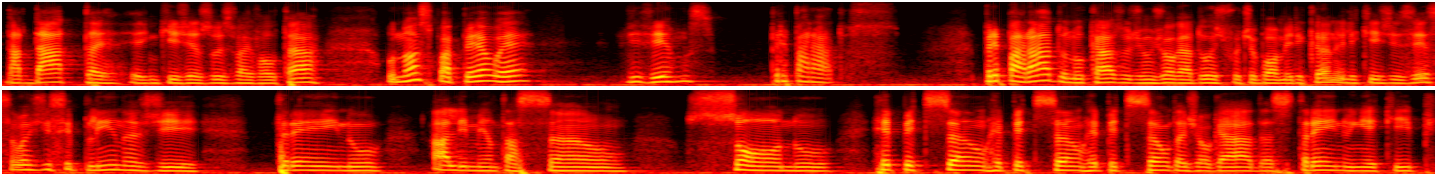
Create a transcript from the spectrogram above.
da data em que Jesus vai voltar, o nosso papel é vivermos preparados. Preparado, no caso de um jogador de futebol americano, ele quis dizer, são as disciplinas de treino, alimentação, sono, repetição, repetição, repetição das jogadas, treino em equipe.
